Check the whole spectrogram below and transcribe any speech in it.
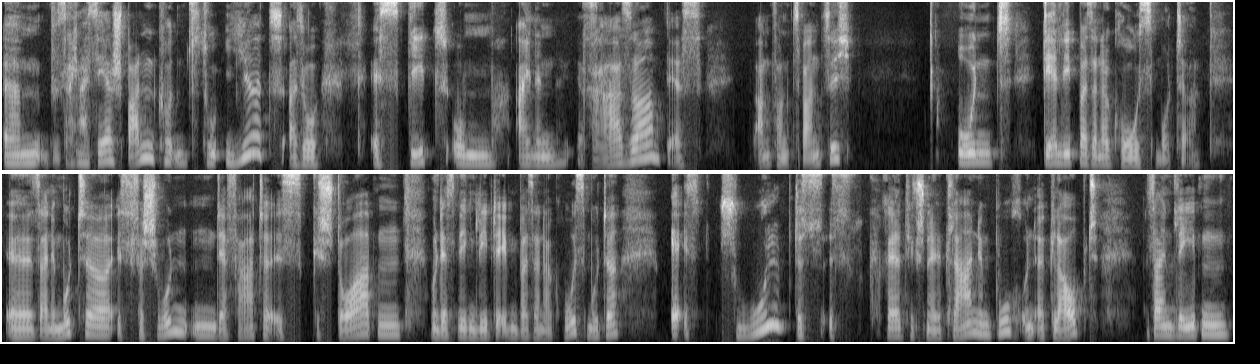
ähm, sag ich mal, sehr spannend konstruiert. Also es geht um einen Raser, der ist Anfang 20 und der lebt bei seiner Großmutter. Äh, seine Mutter ist verschwunden, der Vater ist gestorben und deswegen lebt er eben bei seiner Großmutter. Er ist schwul, das ist relativ schnell klar in dem Buch und er glaubt, sein Leben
